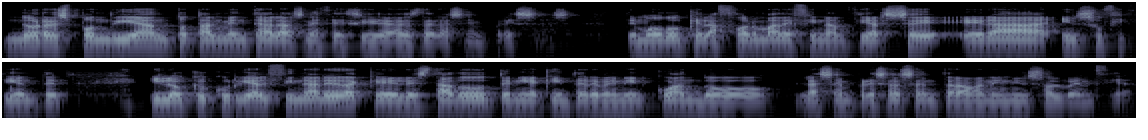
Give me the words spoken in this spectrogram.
no respondían totalmente a las necesidades de las empresas. De modo que la forma de financiarse era insuficiente. Y lo que ocurría al final era que el Estado tenía que intervenir cuando las empresas entraban en insolvencia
